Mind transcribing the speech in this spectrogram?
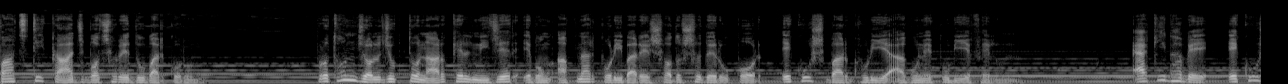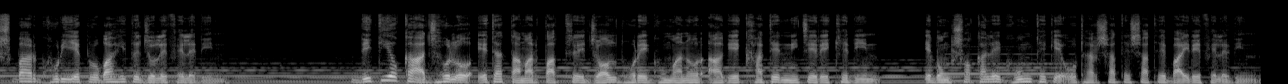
পাঁচটি কাজ বছরে দুবার করুন। প্রথম জলযুক্ত নারকেল নিজের এবং আপনার পরিবারের সদস্যদের উপর একুশ বার ঘুরিয়ে আগুনে পুড়িয়ে ফেলুন। একইভাবে একুশ বার ঘুরিয়ে প্রবাহিত জলে ফেলে দিন। দ্বিতীয় কাজ হল এটা তামার পাত্রে জল ভরে ঘুমানোর আগে খাটের নিচে রেখে দিন এবং সকালে ঘুম থেকে ওঠার সাথে সাথে বাইরে ফেলে দিন।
